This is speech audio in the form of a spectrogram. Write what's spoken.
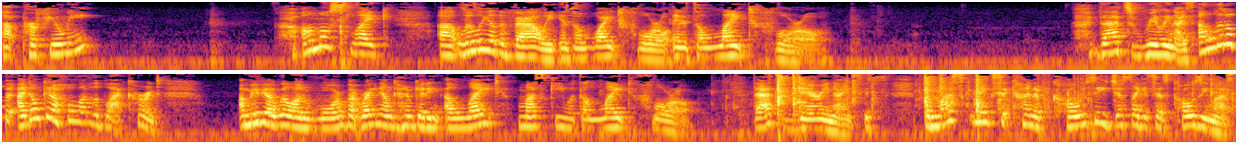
uh, perfumey. Almost like uh, Lily of the Valley is a white floral and it's a light floral. That's really nice. A little bit, I don't get a whole lot of the black currant. Uh, maybe I will on warm, but right now I'm kind of getting a light musky with a light floral. That's very nice. It's The musk makes it kind of cozy, just like it says cozy musk.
